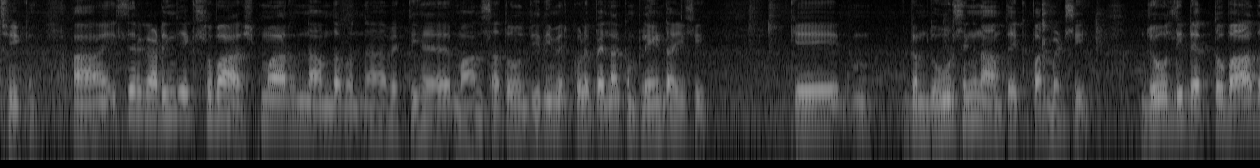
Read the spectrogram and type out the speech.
ਠੀਕ ਹੈ। ਹਾਂ ਇਸ ਦੇ ਰਿਗਾਰਡਿੰਗ ਇੱਕ ਸੁਭਾਸ਼ ਕੁਮਾਰ ਨਾਮ ਦਾ ਬੰਦਾ ਵਿਅਕਤੀ ਹੈ ਮਾਨਸਾ ਤੋਂ ਜਿਹਦੀ ਮੇਰੇ ਕੋਲੇ ਪਹਿਲਾਂ ਕੰਪਲੇਂਟ ਆਈ ਸੀ ਕਿ ਮ, ਗਮਦੂਰ ਸਿੰਘ ਨਾਮ ਤੇ ਇੱਕ ਪਰਮਿਟ ਸੀ ਜੋ ਉਹਦੀ ਡੈਥ ਤੋਂ ਬਾਅਦ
